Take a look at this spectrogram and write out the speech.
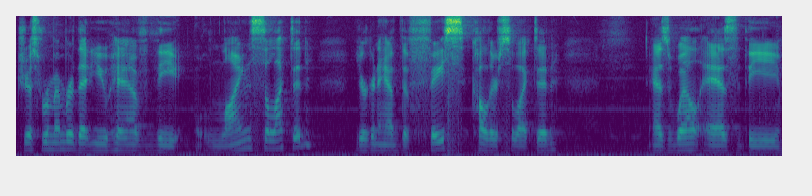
just remember that you have the line selected, you're going to have the face color selected, as well as the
